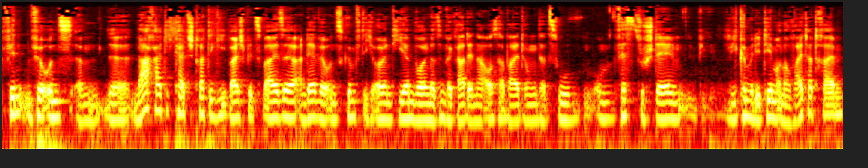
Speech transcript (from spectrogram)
finden für uns ähm, eine Nachhaltigkeitsstrategie beispielsweise, an der wir uns künftig orientieren wollen. Da sind wir gerade in der Ausarbeitung dazu, um festzustellen, wie, wie können wir die Themen auch noch weitertreiben.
